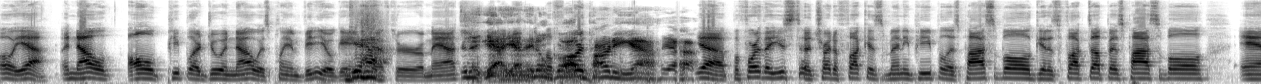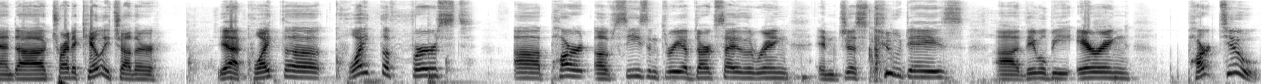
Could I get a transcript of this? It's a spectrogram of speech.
Oh yeah, and now all people are doing now is playing video games Yeah. after a match. They- yeah, yeah, they don't go out and party. Yeah, yeah. Yeah, before they used to try to fuck as many people as possible, get as fucked up as possible, and uh, try to kill each other. Yeah, quite the quite the first uh, part of season three of Dark Side of the Ring. In just two days, uh, they will be airing part two,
